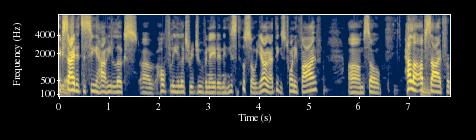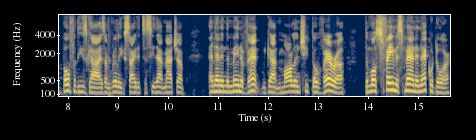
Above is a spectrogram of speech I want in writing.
Yeah. excited to see how he looks. Uh, hopefully, he looks rejuvenated, and he's still so young. I think he's 25. Um, so hella Mm. upside for both of these guys. I'm really excited to see that matchup. And then in the main event, we got Marlon Chito Vera, the most famous man in Ecuador.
